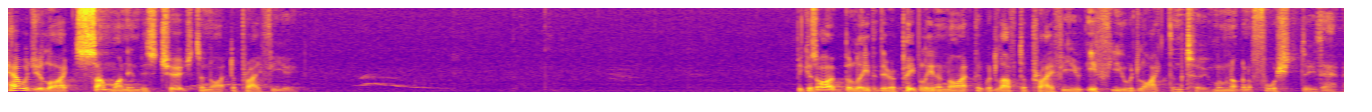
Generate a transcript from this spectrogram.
How would you like someone in this church tonight to pray for you? Because I believe that there are people here tonight that would love to pray for you if you would like them to. We're not going to force you to do that.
